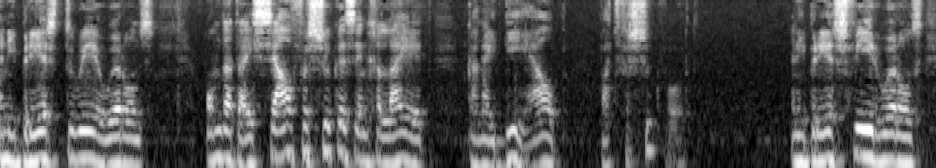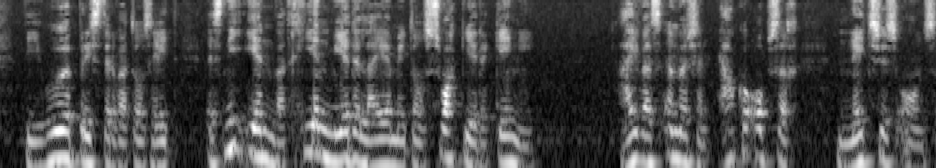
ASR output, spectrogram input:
In Hebreërs 2 hoor ons omdat hy self versoek is en gelei het, kan hy die help wat versoek word. In Hebreërs 4 hoor ons die hoë priester wat ons het, is nie een wat geen medelee met ons swakhede ken nie. Hy was immers in elke opsig net soos ons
